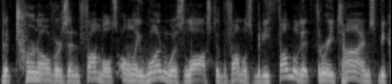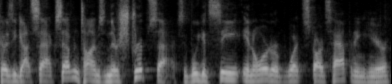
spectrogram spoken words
the turnovers and fumbles. Only one was lost to the fumbles, but he fumbled it three times because he got sacked seven times, and they're strip sacks. If we could see in order of what starts happening here,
